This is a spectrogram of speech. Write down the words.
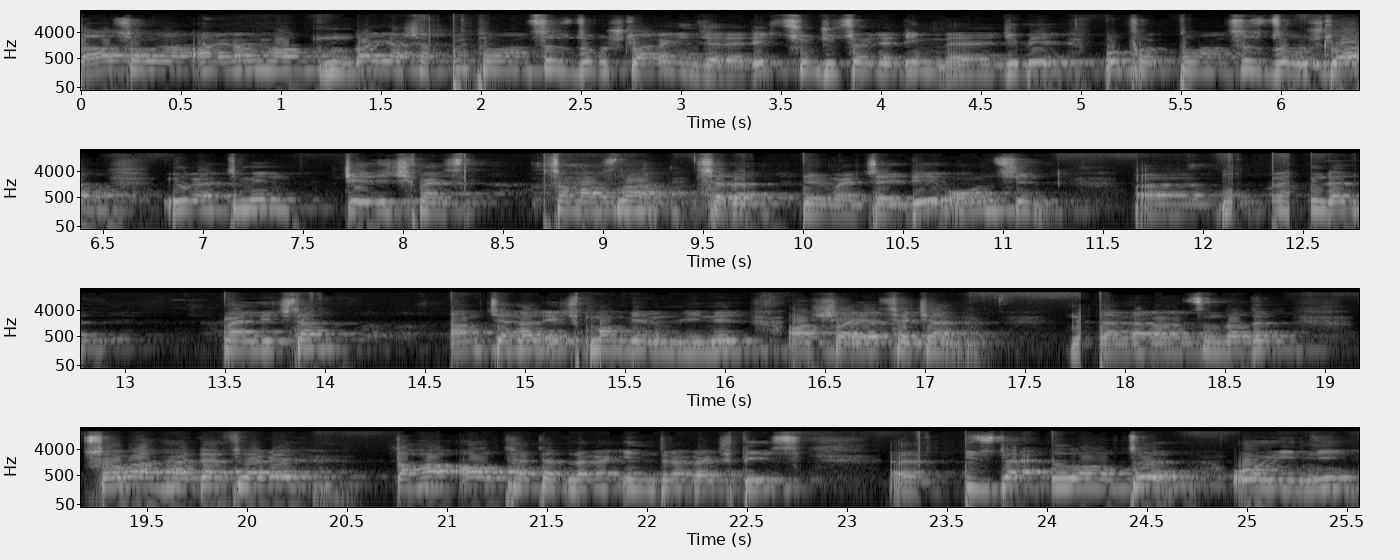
Daha sonra Ayran hattında yaşanan plansız duruşları incələdik. Çünki söylədiyim kimi e, bu plansız duruşlar üretimin gecikməsi samasına səbəb verməkdəydi. Onun üçün e, bu həm də məllikdən genel ekipman verimliyini aşağıya çəkən nədənlər arasındadır. Sonra hədəfləri daha alt hədəflərə indirərək biz %56 oyunu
